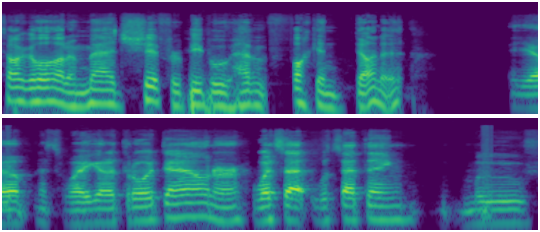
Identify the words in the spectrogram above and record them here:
Talk a lot of mad shit for people who haven't fucking done it. Yep, that's why you gotta throw it down. Or what's that? What's that thing? Move,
